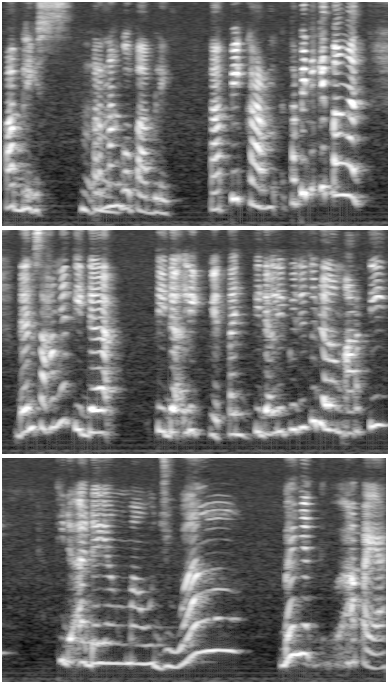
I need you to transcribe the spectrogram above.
publish, Mm-mm. pernah go public. Tapi karena tapi dikit banget dan sahamnya tidak tidak liquid. Tidak liquid itu dalam arti tidak ada yang mau jual banyak apa ya?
